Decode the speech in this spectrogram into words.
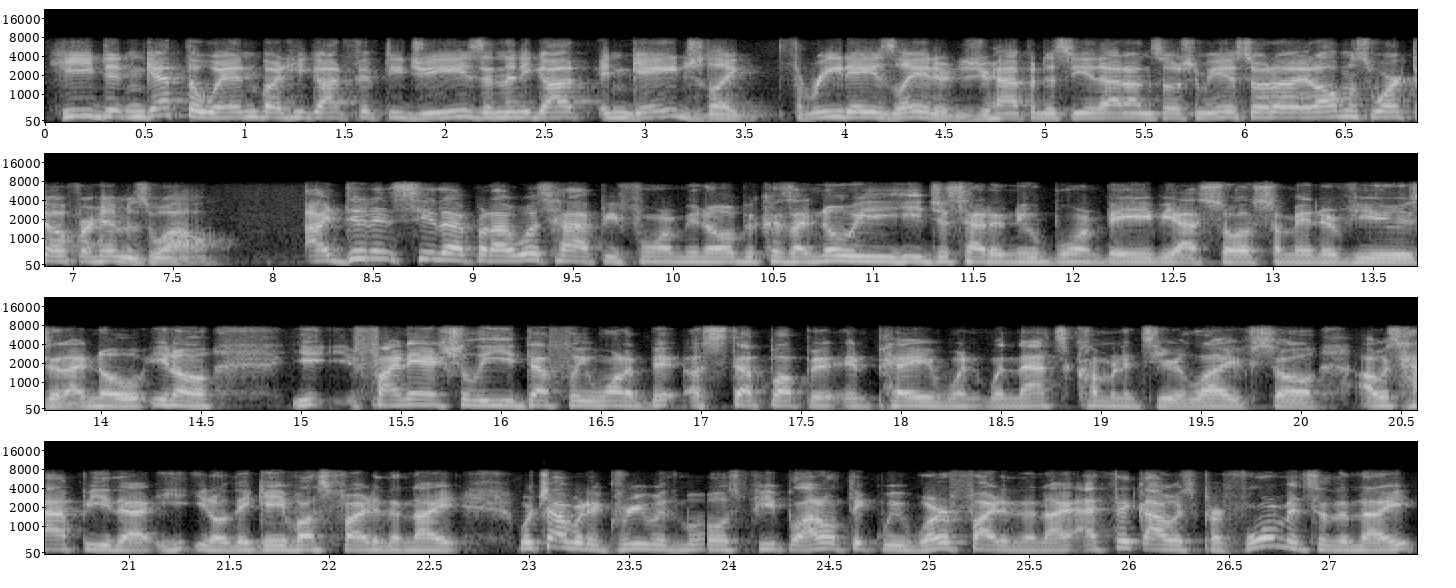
He didn't get the win, but he got 50 G's, and then he got engaged like three days later. Did you happen to see that on social media? So it almost worked out for him as well. I didn't see that, but I was happy for him, you know, because I know he, he just had a newborn baby. I saw some interviews, and I know, you know, you, financially, you definitely want a bit a step up in, in, pay when when that's coming into your life. So I was happy that he, you know they gave us fight of the night, which I would agree with most people. I don't think we were fight of the night. I think I was performance of the night,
